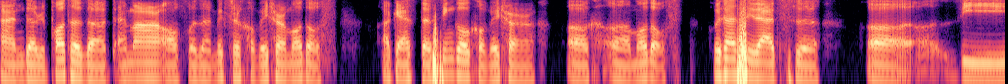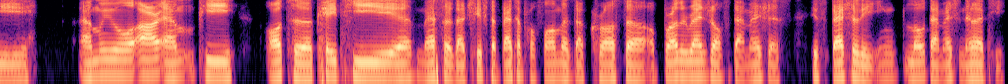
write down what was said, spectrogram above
and report the MR of the mixture curvature models against the single curvature uh, uh, models. We can see that uh, the MURMP auto KT method achieved better performance across a broad range of dimensions, especially in low dimensionality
